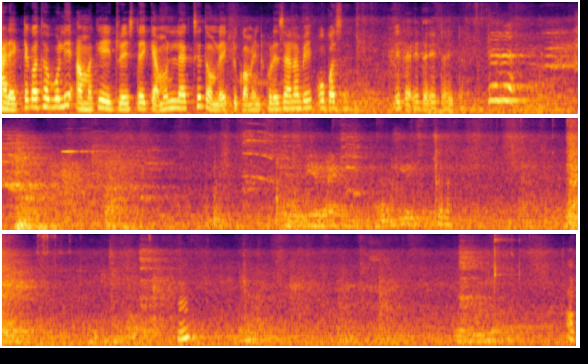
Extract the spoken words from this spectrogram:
আর একটা কথা বলি, আমাকে এই ড্রেসটাই কেমন লাগছে তোমরা একটু কমেন্ট করে জানাবে। ও পাশে। এটা এটা এটা এটা। চলো। হুম? এক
